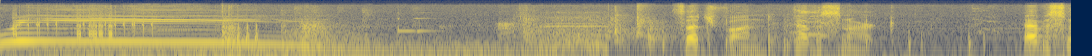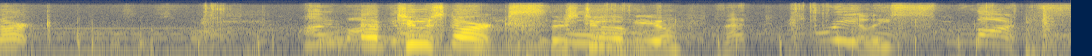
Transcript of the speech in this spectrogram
Whee! Such fun. Have a snark. Have a snark. I'm Have two snarks. There's two of you. That really smarts.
